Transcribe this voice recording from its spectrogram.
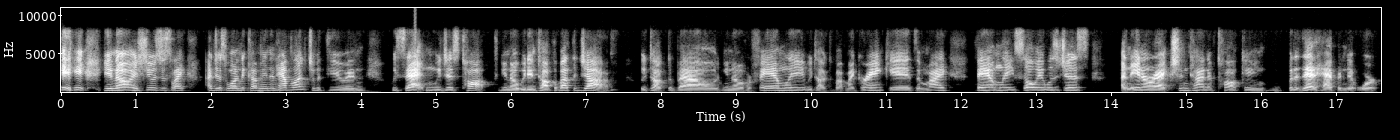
you know, and she was just like, I just wanted to come in and have lunch with you. And we sat and we just talked. You know, we didn't talk about the job. We talked about, you know, her family. We talked about my grandkids and my family. So it was just an interaction kind of talking, but that happened at work.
